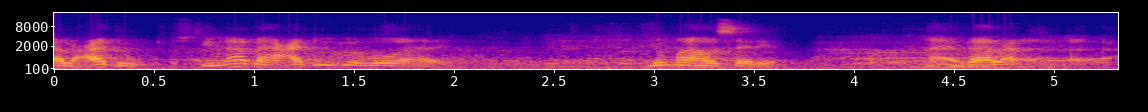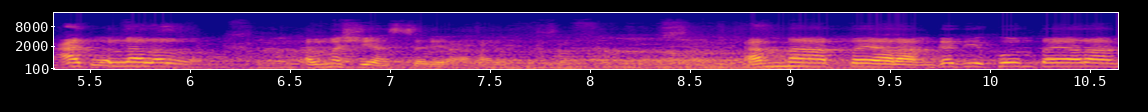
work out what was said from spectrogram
العدو. ما به عدو جو هو هاي. جو ما هو سريع. ما يبقى الع- عدو لا لا المشي السريع أما الطيران قد يكون طيران؟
